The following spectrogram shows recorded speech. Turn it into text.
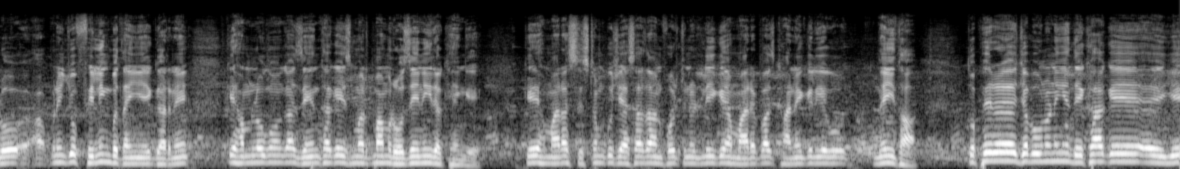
लो, अपनी जो फीलिंग बताई है घर ने कि हम लोगों का जहन था कि इस मरतबा हम रोज़े नहीं रखेंगे। कि हमारा सिस्टम कुछ ऐसा था अनफॉर्चुनेटली कि हमारे पास खाने के लिए वो नहीं था। तो फिर जब उन्होंने ये देखा कि ये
